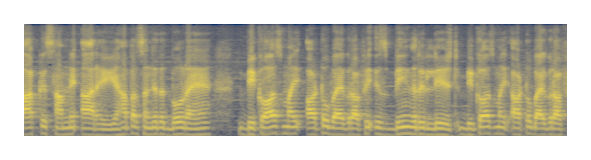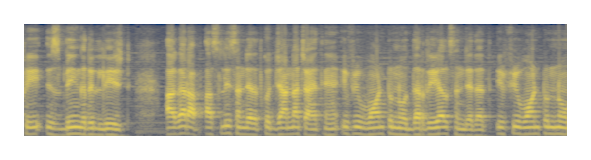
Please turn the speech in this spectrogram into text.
आपके सामने आ रही है। यहाँ पर संजय दत्त बोल रहे हैं because my autobiography is being release because my autobiography is being release अगर आप असली संजय दत्त को जानना चाहते हैं if you want to know the real Sanjay Dutt if you want to know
